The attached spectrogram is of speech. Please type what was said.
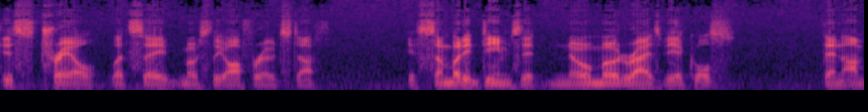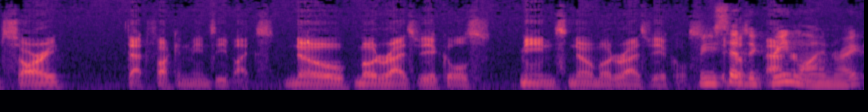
this trail, let's say mostly off-road stuff, if somebody deems it no motorized vehicles, then I'm sorry, that fucking means e-bikes. No motorized vehicles means no motorized vehicles. But you It said the green matter. line, right?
